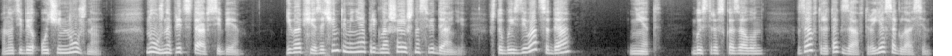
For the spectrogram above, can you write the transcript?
Оно тебе очень нужно. Нужно, представь себе. И вообще, зачем ты меня приглашаешь на свидание? Чтобы издеваться, да? Нет, быстро сказал он. Завтра так завтра, я согласен.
